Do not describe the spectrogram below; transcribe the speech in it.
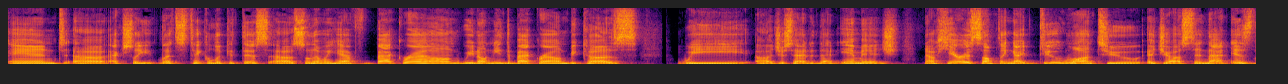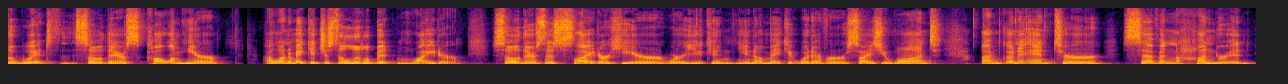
and uh, actually, let's take a look at this. Uh, so then we have background. We don't need the background because we uh, just added that image. Now here is something I do want to adjust and that is the width. So there's column here. I want to make it just a little bit wider. So there's this slider here where you can, you know, make it whatever size you want. I'm going to enter 700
